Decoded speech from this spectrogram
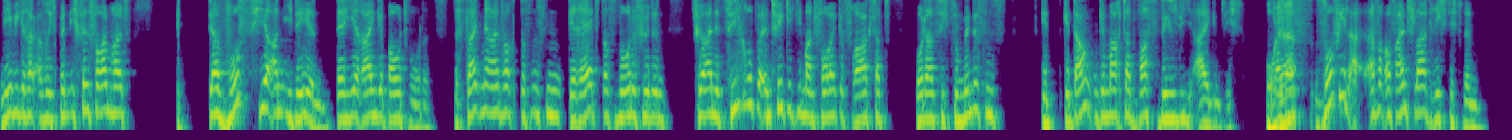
nee, wie gesagt, also ich bin, ich finde vor allem halt der Wurst hier an Ideen, der hier reingebaut wurde. Das zeigt mir einfach, das ist ein Gerät, das wurde für den, für eine Zielgruppe entwickelt, die man vorher gefragt hat oder sich zumindestens ge Gedanken gemacht hat, was will die eigentlich? Oder Weil da ist so viel einfach auf einen Schlag richtig drin.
